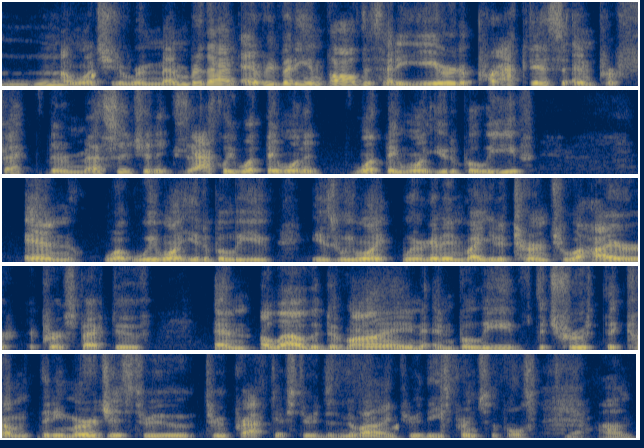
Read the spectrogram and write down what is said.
Mm-hmm. i want you to remember that. Everybody involved has had a year to practice and perfect their message and exactly what they want to what they want you to believe and what we want you to believe is we want we're going to invite you to turn to a higher perspective and allow the divine and believe the truth that come that emerges through through practice through the divine through these principles. Yeah. um,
